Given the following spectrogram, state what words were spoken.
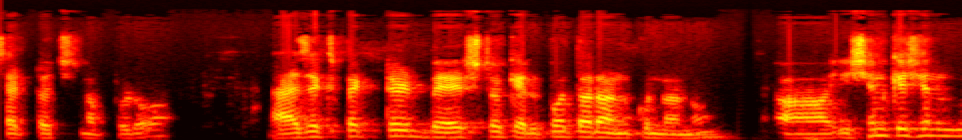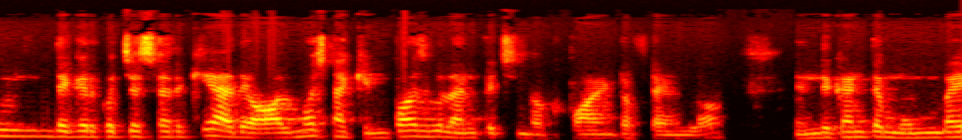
సెట్ వచ్చినప్పుడు యాజ్ ఎక్స్పెక్టెడ్ బేర్స్టోకి వెళ్ళిపోతారు అనుకున్నాను. ఇషన్ కిషన్ దగ్గరకు వచ్చేసరికి అది ఆల్మోస్ట్ నాకు ఇంపాసిబుల్ అనిపించింది ఒక పాయింట్ ఆఫ్ టైంలో ఎందుకంటే ముంబై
